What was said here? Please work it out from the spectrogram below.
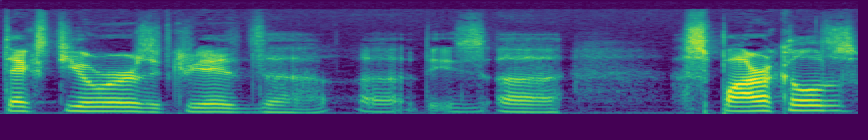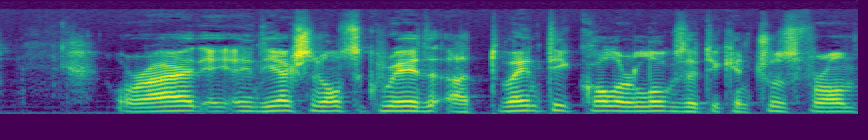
textures, it creates these sparkles alright and the action also create a 20 color looks that you can choose from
